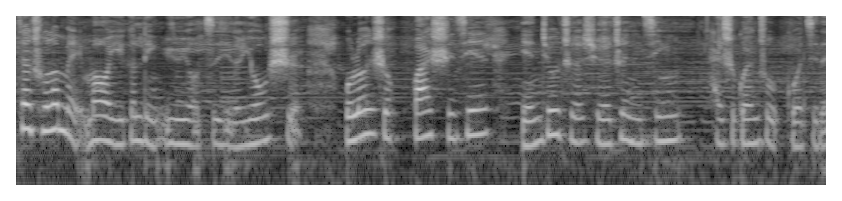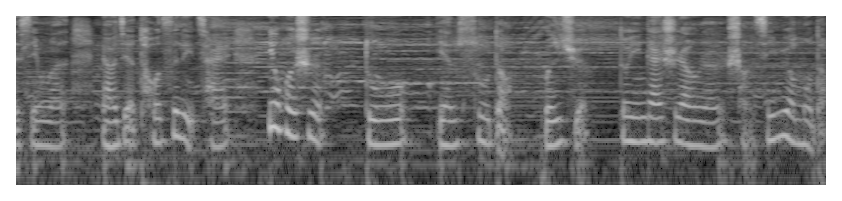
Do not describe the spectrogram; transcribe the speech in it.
在除了美貌一个领域有自己的优势。无论是花时间研究哲学正经，还是关注国际的新闻，了解投资理财，亦或是读严肃的文学，都应该是让人赏心悦目的。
